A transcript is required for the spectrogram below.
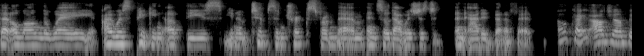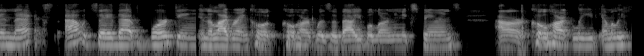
that along the way, I was picking up these, you know, tips and tricks from them. And so that was just an added benefit. Okay, I'll jump in next. I would say that working in the librarian co- cohort was a valuable learning experience. Our cohort lead, Emily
